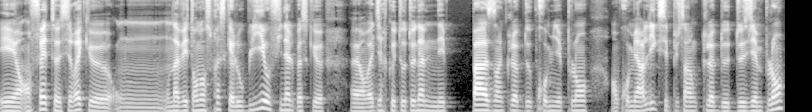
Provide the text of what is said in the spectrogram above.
Et en fait, c'est vrai qu'on on avait tendance presque à l'oublier au final, parce que euh, on va dire que Tottenham n'est pas un club de premier plan en première ligue, c'est plus un club de deuxième plan.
